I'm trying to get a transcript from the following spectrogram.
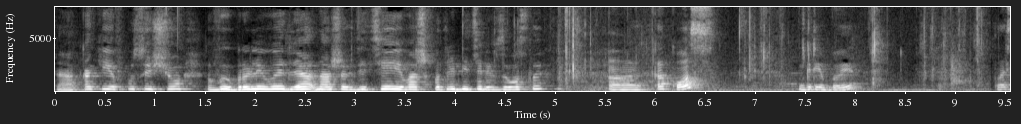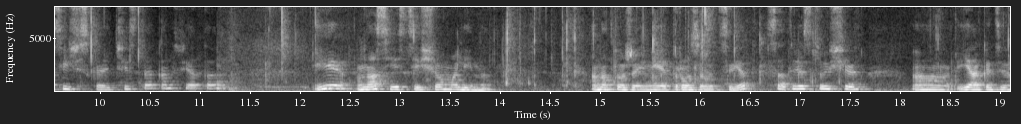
Так, какие вкусы еще выбрали вы для наших детей и ваших потребителей взрослых? А, кокос, грибы, классическая чистая конфета. И у нас есть еще малина. Она тоже имеет розовый цвет, соответствующий э, ягоде.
